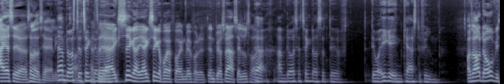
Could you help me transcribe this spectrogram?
Ej, jeg ser, sådan noget ser jeg lige. Jamen, det er også det, jeg tænkte, Altså, jeg er, ikke sikker, jeg er ikke sikker på, at jeg får en med på det. Den bliver svær at sælge, tror jeg. Ja, jamen, det var også, jeg tænkte også, at det, det var ikke en kærestefilm. Og så dog, vi,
